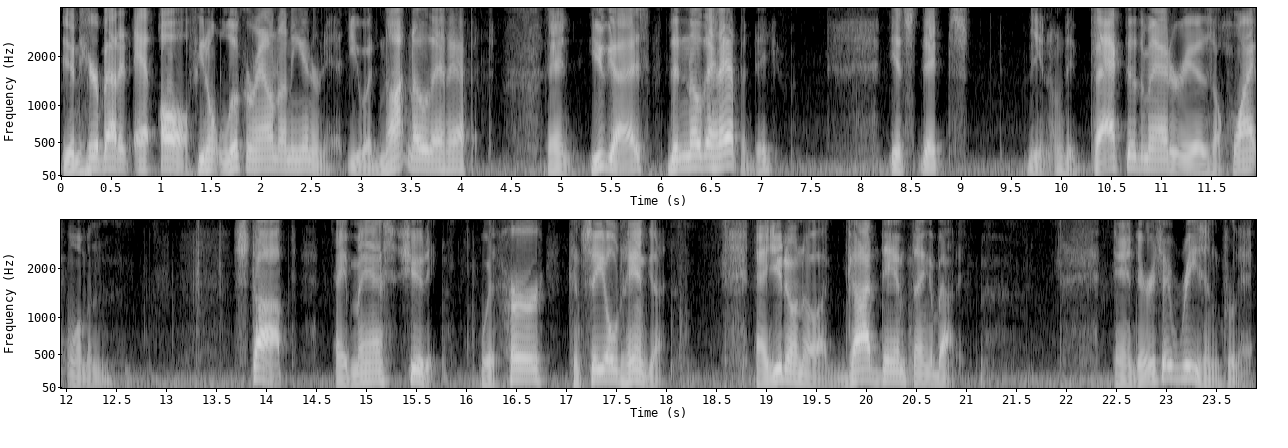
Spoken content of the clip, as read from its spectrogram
You didn't hear about it at all. If you don't look around on the internet, you would not know that happened. And you guys didn't know that happened, did you? It's that you know the fact of the matter is a white woman stopped a mass shooting with her concealed handgun, and you don't know a goddamn thing about it. And there is a reason for that.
